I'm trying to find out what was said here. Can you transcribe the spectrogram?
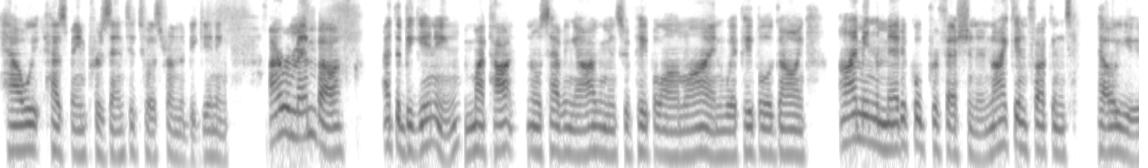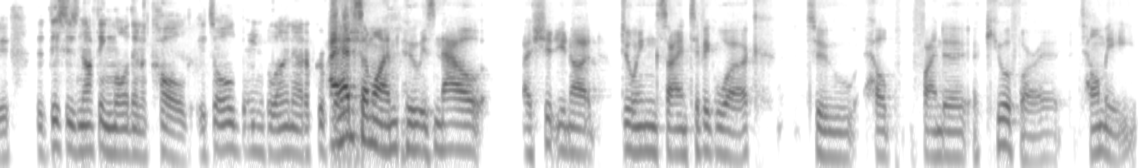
how it has been presented to us from the beginning. I remember at the beginning, my partner was having arguments with people online where people are going, I'm in the medical profession and I can fucking tell you that this is nothing more than a cold. It's all been blown out of proportion. I had someone who is now, I shit you not, doing scientific work to help find a, a cure for it tell me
